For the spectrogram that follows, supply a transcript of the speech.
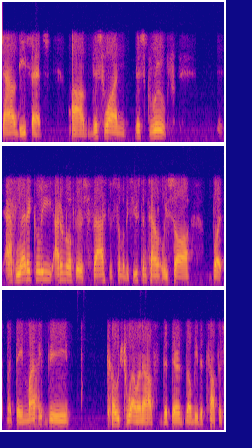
sound defense. Um, this one, this group, athletically, I don't know if they're as fast as some of the Houston talent we saw, but but they might be coached well enough that they're they'll be the toughest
